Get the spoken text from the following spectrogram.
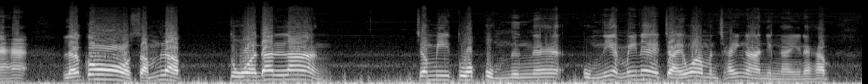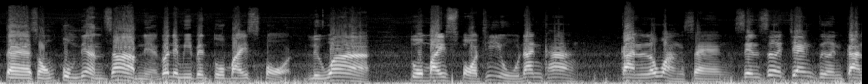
นะฮะแล้วก็สำหรับตัวด้านล่าง จะมีตัวปุ่มหนึ่งนะฮะปุ่มนี้ไม่แน่ใจว่ามันใช้งานยังไงนะครับ แต่ 2 ปุ่มที่อันทราบเนี่ยก็จะมีเป็นตัวไบสปอร์ตหรือว่าตัวไบสปอร์ตที่อยู่ด้านข้าง กันระหว่างแซงเซ็นเซอร์แจ้งเตือนกัน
